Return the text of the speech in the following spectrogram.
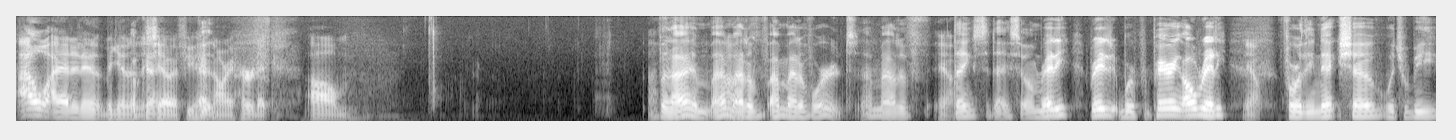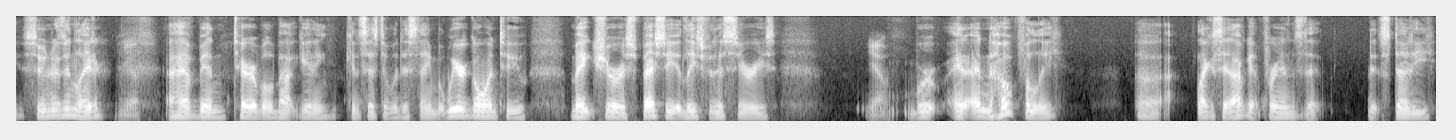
I will add it in at the beginning of the show if you hadn't already heard it. Um, But I am I'm Oh. out of I'm out of words. I'm out of Yeah. things today. So I'm ready. Ready. We're preparing already yeah, for the next show, which will be sooner than later. yes, I have been terrible about getting consistent with this thing, but we are going to make sure, especially at least for this series, yeah, we're and, and hopefully, uh, like I said, I've got friends that that study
